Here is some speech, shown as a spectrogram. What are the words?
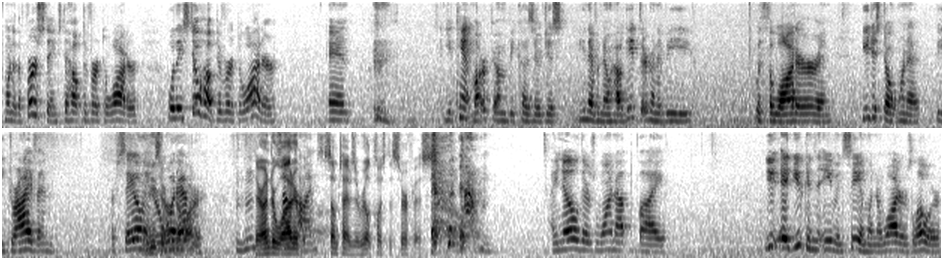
one of the first things to help divert the water. Well, they still help divert the water. And you can't mark them because they're just you never know how deep they're going to be with the water and you just don't want to be driving or sailing these or are whatever underwater? Mhm. They're underwater. sometimes Sometimes they're real close to the surface. Okay. i know there's one up by you it, you can even see them when the water's lower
